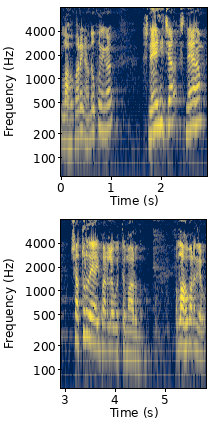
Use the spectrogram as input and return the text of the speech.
അള്ളാഹു പറയുകയാണ് നോക്കൂ നിങ്ങൾ സ്നേഹിച്ച സ്നേഹം ശത്രുതയായി പരലോകത്ത് മാറുന്നു. അള്ളാഹു പറഞ്ഞല്ലോ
